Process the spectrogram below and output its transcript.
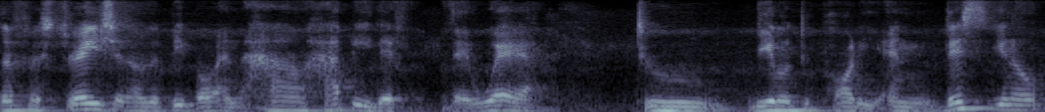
the frustration of the people and how happy they, they were to be able to party. And this, you know,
